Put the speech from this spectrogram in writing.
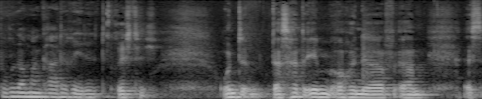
worüber man gerade redet. Richtig. Und das hat eben auch in der, ähm, es,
